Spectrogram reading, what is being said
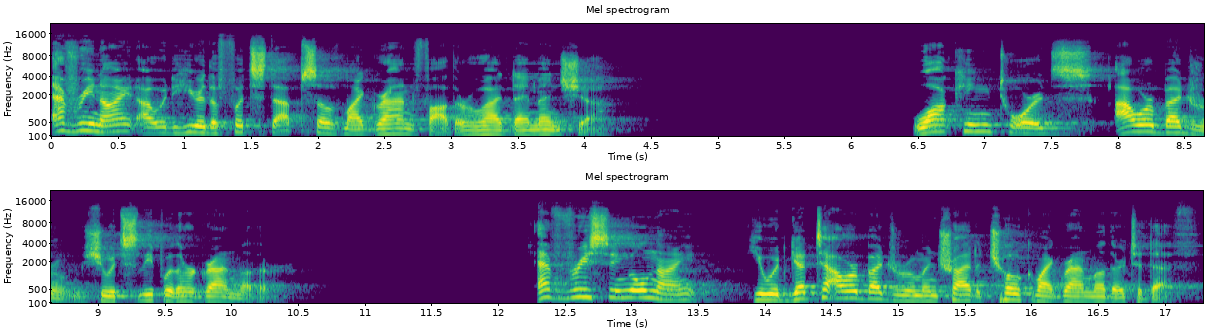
every night I would hear the footsteps of my grandfather who had dementia. Walking towards our bedroom, she would sleep with her grandmother. Every single night, he would get to our bedroom and try to choke my grandmother to death.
